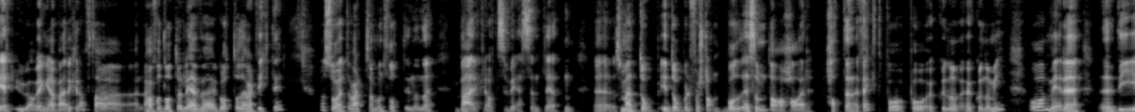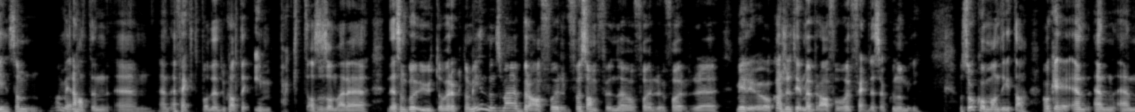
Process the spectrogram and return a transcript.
helt uavhengig av bærekraft, har, har fått lov til å leve godt, og det har vært viktig. Og så etter hvert så har man fått inn denne bærekraftsvesentligheten, eh, som er dob i dobbel forstand. Både det som da har hatt en effekt på, på økonomi, og mer eh, de som mer hatt en, eh, en, effekt på det du kalte impact. Altså sånn der, eh, det som går utover økonomien, men som er bra for, for samfunnet og for, for uh, miljøet, og kanskje til og med bra for vår felles økonomi. Og Så kommer man dit, da. Ok, en, en, en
